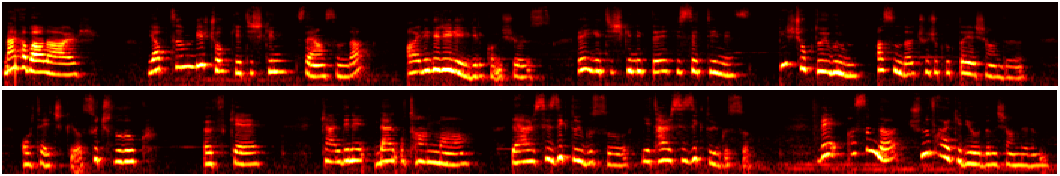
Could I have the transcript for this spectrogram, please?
Merhabalar. Yaptığım birçok yetişkin seansında aileleriyle ilgili konuşuyoruz ve yetişkinlikte hissettiğimiz birçok duygunun aslında çocuklukta yaşandığı ortaya çıkıyor. Suçluluk, öfke, kendinden utanma, değersizlik duygusu, yetersizlik duygusu. Ve aslında şunu fark ediyor danışanlarım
